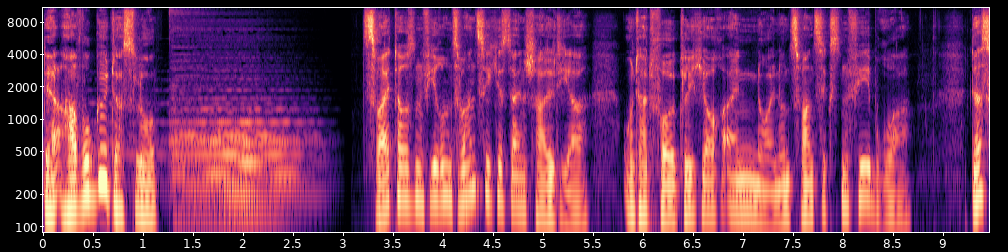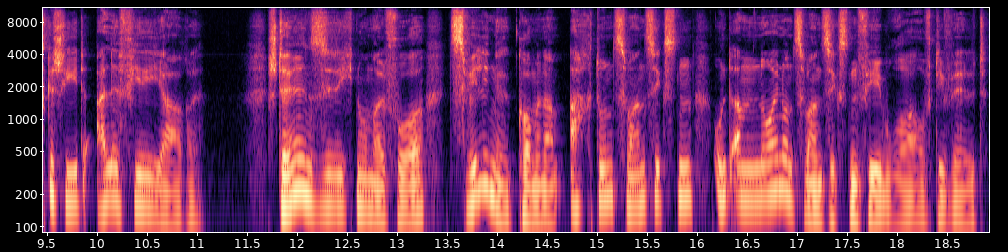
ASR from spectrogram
der AWO Gütersloh. 2024 ist ein Schaltjahr und hat folglich auch einen 29. Februar. Das geschieht alle vier Jahre. Stellen Sie sich nur mal vor, Zwillinge kommen am 28. und am 29. Februar auf die Welt.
